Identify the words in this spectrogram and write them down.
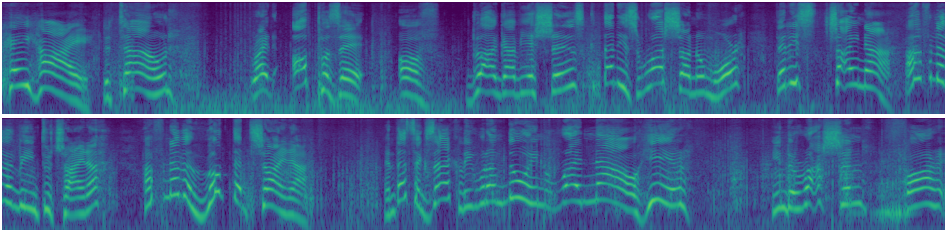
Heihe, the town right opposite of Blagoveschensk. That is Russia no more. That is China. I've never been to China. I've never looked at China. And that's exactly what I'm doing right now here in the Russian Far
